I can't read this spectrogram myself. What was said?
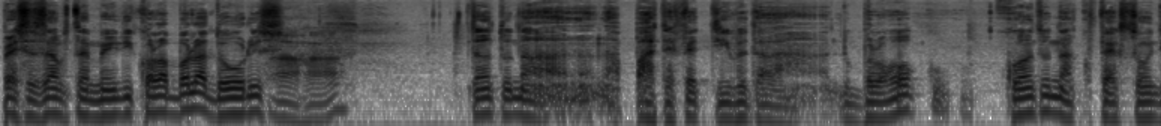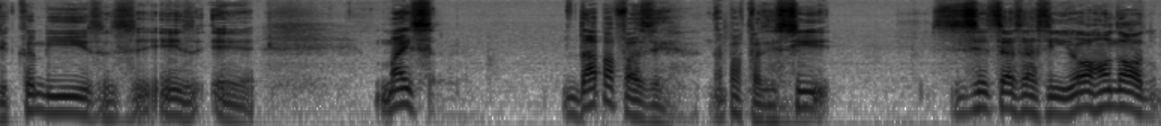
precisamos também de colaboradores. Aham. tanto na, na, na parte efetiva da, do bloco, quanto na confecção de camisas. E, e, mas dá para fazer, dá para fazer. Se, se você dissesse assim, ó oh, Ronaldo,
